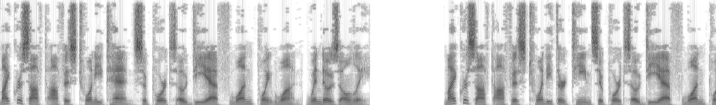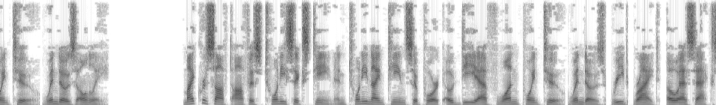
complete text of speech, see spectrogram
Microsoft Office 2010 supports ODF 1.1 Windows only. Microsoft Office 2013 supports ODF 1.2 Windows only. Microsoft Office 2016 and 2019 support ODF 1.2 Windows, Read, Write, OS X,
